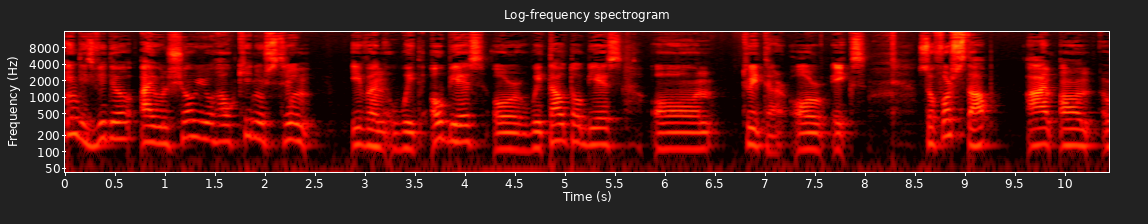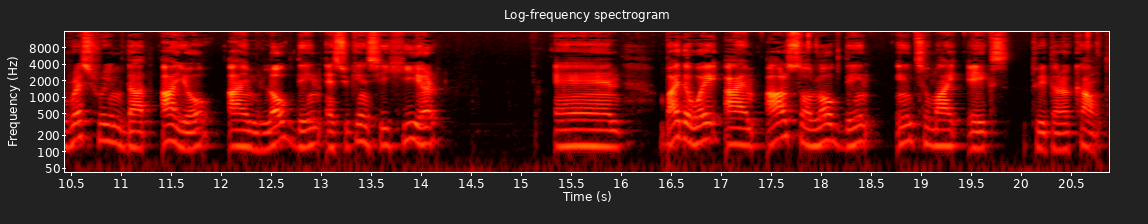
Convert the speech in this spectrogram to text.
In this video I will show you how can you stream even with OBS or without OBS on Twitter or X. So first up I'm on restream.io I'm logged in as you can see here and by the way I'm also logged in into my X Twitter account.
